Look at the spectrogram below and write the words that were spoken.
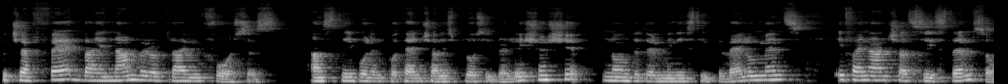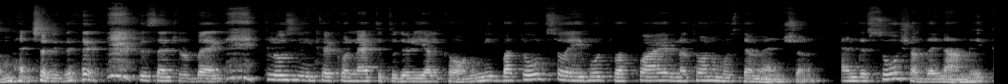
which are fed by a number of driving forces unstable and potential explosive relationship, non deterministic developments, a financial system, so mentioning the, the central bank, closely interconnected to the real economy, but also able to acquire an autonomous dimension. And the social dynamic,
